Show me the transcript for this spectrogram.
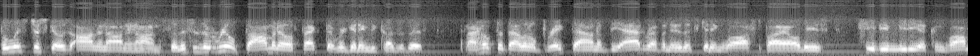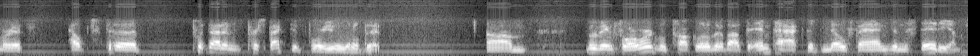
The list just goes on and on and on. So this is a real domino effect that we're getting because of this. And I hope that that little breakdown of the ad revenue that's getting lost by all these TV media conglomerates helps to put that in perspective for you a little bit. Um, moving forward, we'll talk a little bit about the impact of no fans in the stadiums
